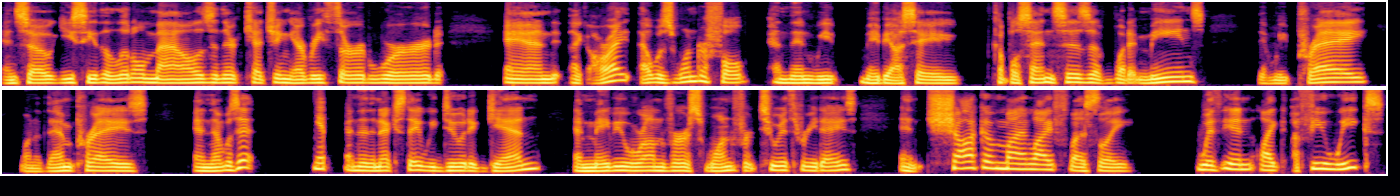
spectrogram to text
And so you see the little mouths and they're catching every third word. And like, all right, that was wonderful. And then we, maybe I say a couple sentences of what it means. Then we pray. One of them prays. And that was it. Yep. And then the next day we do it again and maybe we're on verse one for two or three days. And shock of my life, Leslie, within like a few weeks,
